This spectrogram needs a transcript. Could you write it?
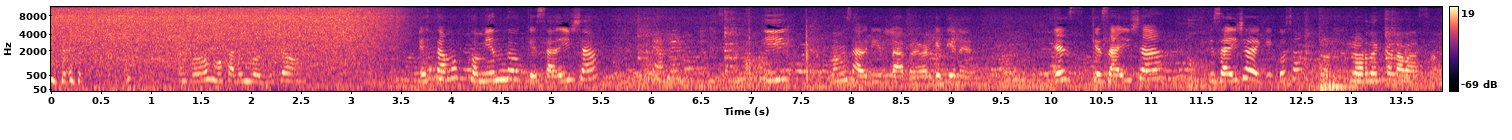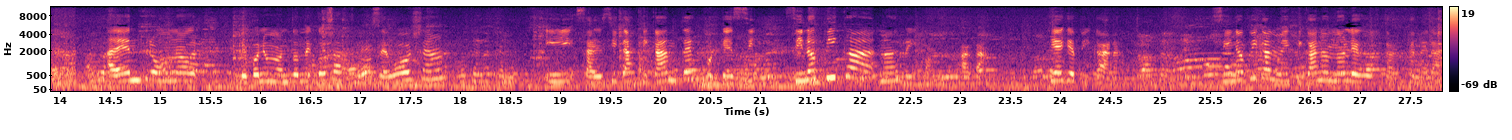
¿Nos podemos mojar un poquito? Estamos comiendo quesadilla y vamos a abrirla para ver qué tiene. Es quesadilla, quesadilla de qué cosa? Flor de calabaza. Adentro uno le pone un montón de cosas como cebolla y salsitas picantes porque si, si no pica no es rico acá. Tiene que picar. Si no pica al mexicano no le gusta en general.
